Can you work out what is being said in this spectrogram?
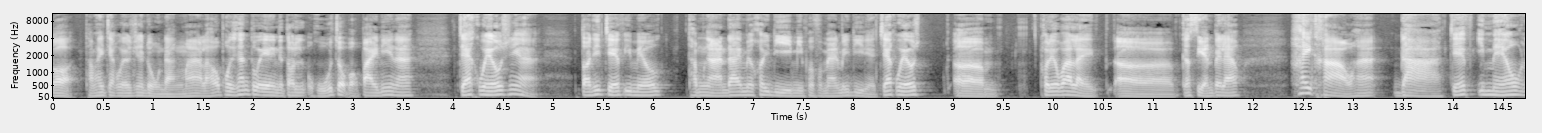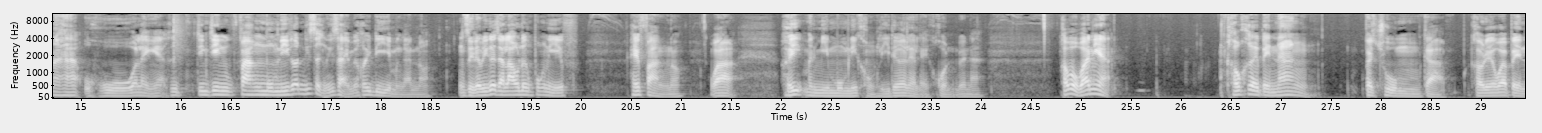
ก็ทำให้แจ็คเวลช์เนี่ยโด่งดังมาก แล้วเขา position ตัวเองเนี่ยตอนโอ้โหจบออกไปนี่นะแจ็คเวลช์เนี่ยตอนที่ Jeff Immelt ทำงานได้ไม่ค่อยดีมี performance ไม่ดีเนี่ยแจ็คเวลช์เขาเรียกว่าอะไรเกษียณไปแล้ว ให้ข่าวฮะด่า Jeff Immelt นะฮะโอ้โหอะไรเงี้ยคือจริง ๆ ฟังมุมนี้ก็นิสัยนิสัยไม่ค่อยดีเหมือนกันเนาะหนังสือเล่มนี้ก็จะเล่าเรื่องพวกนี้ให้ฟังเนาะว่าเฮ้ยมันมีมุมนี้ของ leader หลาย ๆ คนด้วยนะเขาบอกว่าเนี่ยเขาเคยไปนั่งประชุมกับ เขาเรียกว่าเป็น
